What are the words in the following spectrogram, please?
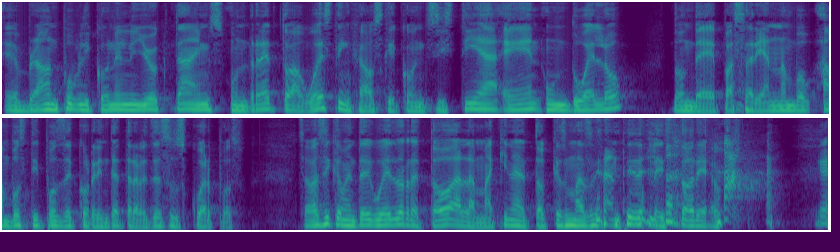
Eh, Brown publicó en el New York Times un reto a Westinghouse que consistía en un duelo donde pasarían ambo- ambos tipos de corriente a través de sus cuerpos. O sea, básicamente el güey lo retó a la máquina de toques más grande de la historia.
